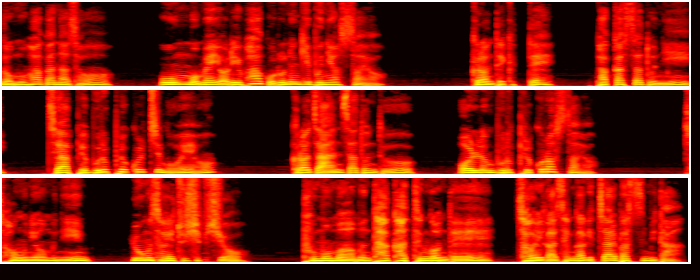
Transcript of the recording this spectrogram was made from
너무 화가 나서 온몸에 열이 확 오르는 기분이었어요. 그런데 그때 바깥 사돈이 제 앞에 무릎을 꿇지 뭐예요. 그러자 안 사돈도 얼른 무릎을 꿇었어요. 정훈이 어머님, 용서해 주십시오. 부모 마음은 다 같은 건데 저희가 생각이 짧았습니다.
